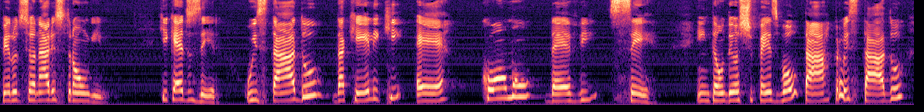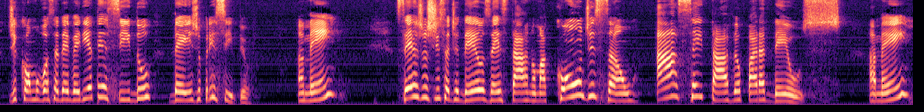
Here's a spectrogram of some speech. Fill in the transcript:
pelo dicionário Strong, que quer dizer o estado daquele que é como deve ser. Então Deus te fez voltar para o estado de como você deveria ter sido desde o princípio. Amém? Ser justiça de Deus é estar numa condição aceitável para Deus. Amém?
